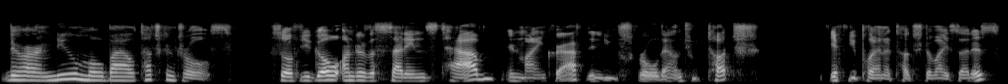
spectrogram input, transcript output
there are new mobile touch controls. So if you go under the Settings tab in Minecraft and you scroll down to Touch, if you play on a touch device that is,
